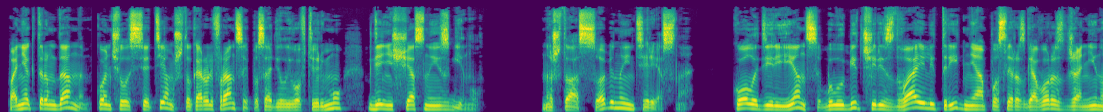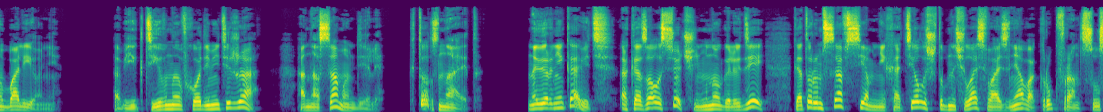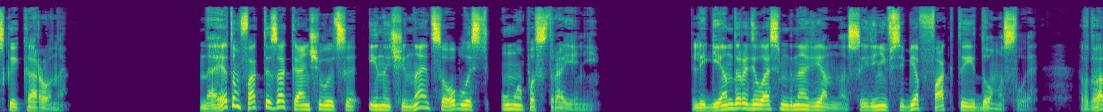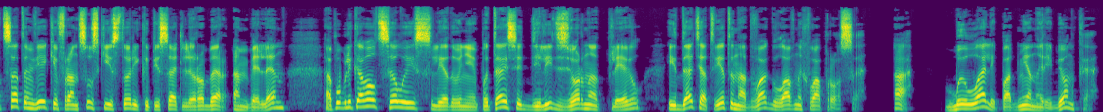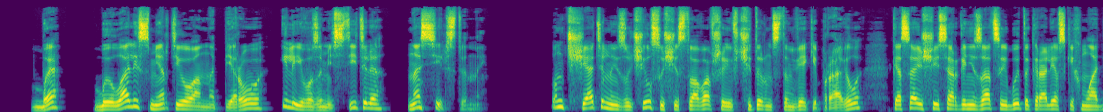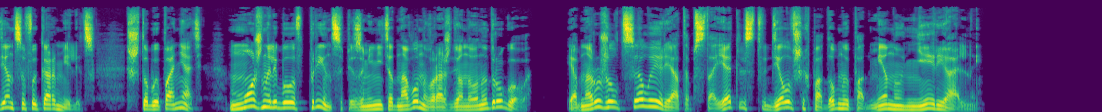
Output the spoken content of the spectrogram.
По некоторым данным, кончилось все тем, что король Франции посадил его в тюрьму, где несчастный изгинул. Но что особенно интересно, Кола Дириенце был убит через два или три дня после разговора с Джанино Бальони. Объективно в ходе мятежа, а на самом деле кто знает. Наверняка ведь оказалось очень много людей, которым совсем не хотелось, чтобы началась возня вокруг французской короны. На этом факты заканчиваются, и начинается область умопостроений. Легенда родилась мгновенно, соединив в себе факты и домыслы. В XX веке французский историк и писатель Робер Амбелен опубликовал целое исследование, пытаясь отделить зерна от плевел и дать ответы на два главных вопроса. А. Была ли подмена ребенка? Б. Была ли смерть Иоанна I или его заместителя насильственной? Он тщательно изучил существовавшие в XIV веке правила, касающиеся организации быта королевских младенцев и кормилиц, чтобы понять, можно ли было в принципе заменить одного новорожденного на другого, и обнаружил целый ряд обстоятельств, делавших подобную подмену нереальной.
